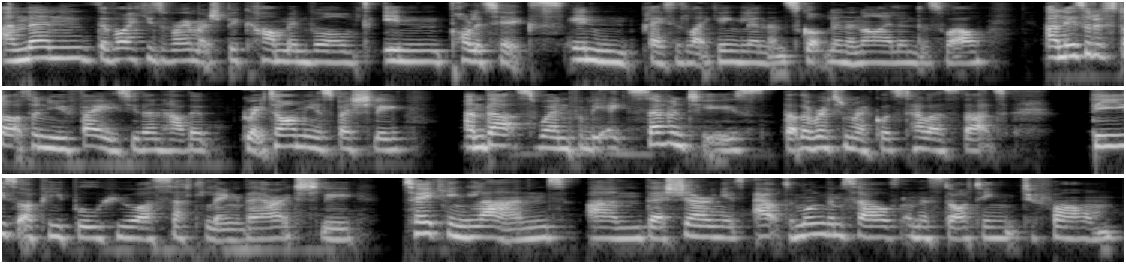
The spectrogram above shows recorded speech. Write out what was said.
And then the Vikings very much become involved in politics in places like England and Scotland and Ireland as well. And it sort of starts a new phase. You then have the Great Army, especially. And that's when, from the 870s, that the written records tell us that these are people who are settling. They are actually taking land and they're sharing it out among themselves and they're starting to farm,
